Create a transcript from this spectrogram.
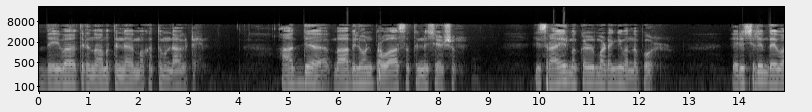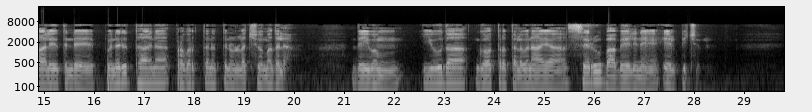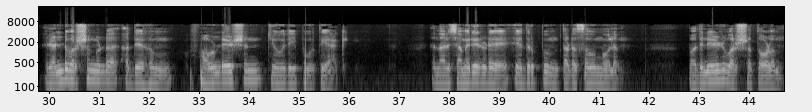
ദൈവ തിരുനാമത്തിന് മഹത്വമുണ്ടാകട്ടെ. ആദ്യ ബാബിലോൺ പ്രവാസത്തിന് ശേഷം ഇസ്രായേൽ മക്കൾ മടങ്ങി വന്നപ്പോൾ യെരുശലേം ദേവാലയത്തിന്റെ പുനരുദ്ധാന പ്രവർത്തനത്തിനുള്ള ചുമതല ദൈവം യൂത ഗോത്രത്തലവനായ സെറു ബാബേലിനെ ഏൽപ്പിച്ചു. രണ്ടു വർഷം കൊണ്ട് അദ്ദേഹം ഫൗണ്ടേഷൻ ജോലി പൂർത്തിയാക്കി. എന്നാൽ ശമര്യരുടെ എതിർപ്പും തടസ്സവും മൂലം പതിനേഴ് വർഷത്തോളം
